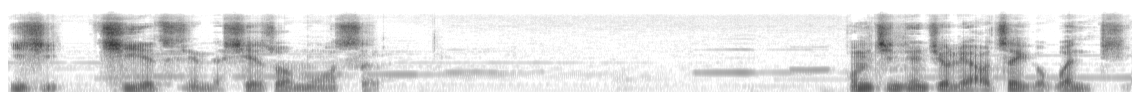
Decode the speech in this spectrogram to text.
以及企业之间的协作模式了。我们今天就聊这个问题，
